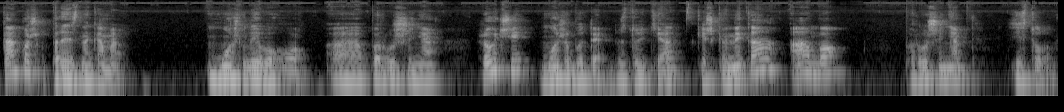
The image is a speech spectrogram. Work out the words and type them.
Також признаками можливого е, порушення жовчі може бути здуття кишківника або порушення зі стулом.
